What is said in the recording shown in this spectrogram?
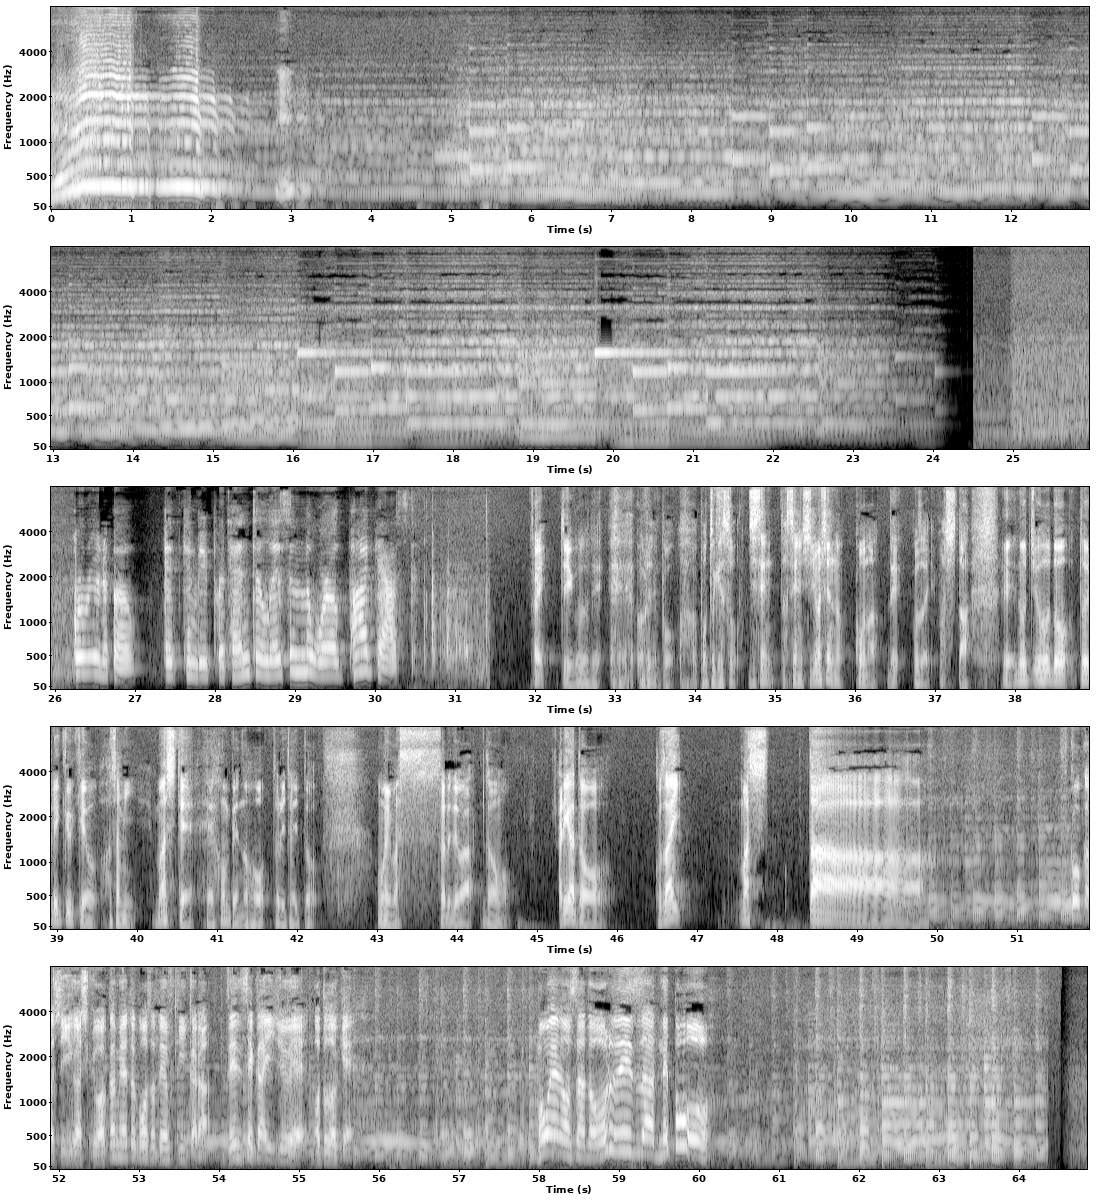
It can be pretend to listen the world podcast. はい。ということで、えー、俺ねポ、ポッドキャスト、次戦、打線、知りませんのコーナーでございました。えー後ほどトイレ休憩を挟みまして、えー本編の方、撮りたいと思います。それでは、どうも、ありがとうございました。福岡市東区若宮と交差点付近から全世界中へお届け。桃屋のおっさんのオールデイズ・ザ・ネポー。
